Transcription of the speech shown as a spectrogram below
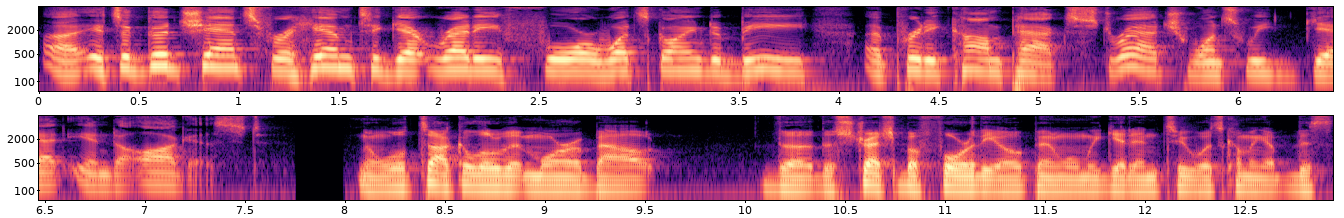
uh, it's a good chance for him to get ready for what's going to be a pretty compact stretch once we get into August. And we'll talk a little bit more about the the stretch before the Open when we get into what's coming up this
